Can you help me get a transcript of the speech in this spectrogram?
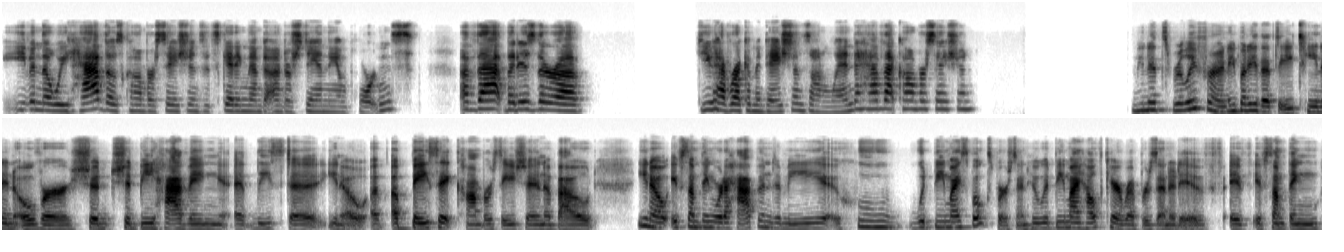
even though we have those conversations, it's getting them to understand the importance of that. But is there a, do you have recommendations on when to have that conversation? I mean, it's really for anybody that's 18 and over should should be having at least a, you know, a, a basic conversation about, you know, if something were to happen to me, who would be my spokesperson? Who would be my healthcare representative if if something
